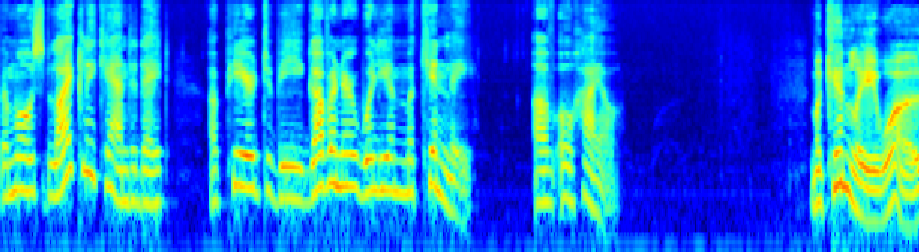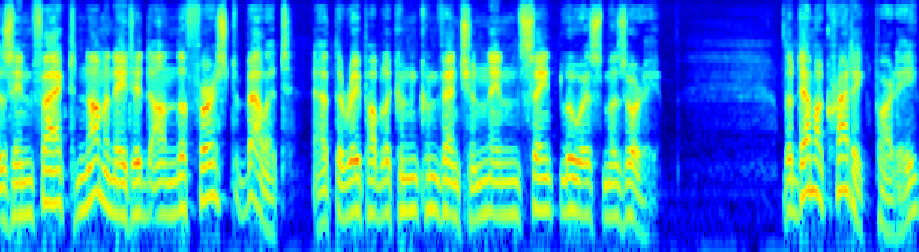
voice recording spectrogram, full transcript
The most likely candidate appeared to be Governor William McKinley of Ohio. McKinley was, in fact, nominated on the first ballot at the Republican Convention in St. Louis, Missouri. The Democratic Party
